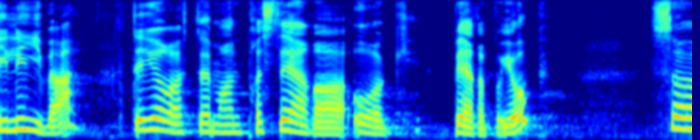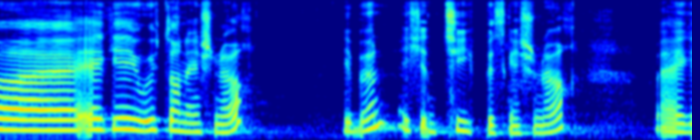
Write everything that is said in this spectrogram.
i livet. Det gjør at man presterer òg bedre på jobb. Så jeg er jo utdannet ingeniør i bunn, ikke en typisk ingeniør. Jeg,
